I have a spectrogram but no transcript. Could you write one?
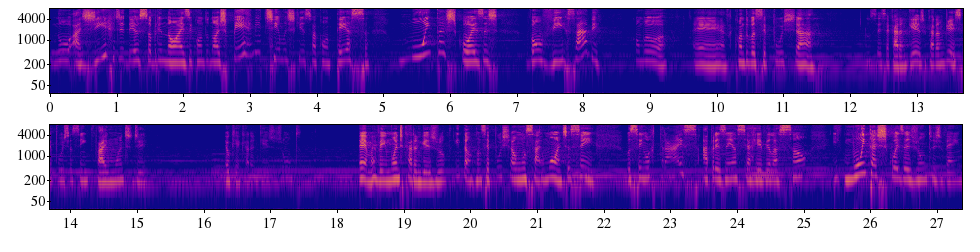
no agir de Deus sobre nós e quando nós permitimos que isso aconteça, muitas coisas vão vir, sabe? Como é, quando você puxa, não sei se é caranguejo, caranguejo, você puxa assim, vai um monte de. É o que? Caranguejo junto? É, mas vem um monte de caranguejo junto. Então, quando você puxa um, sai um monte assim. O Senhor traz a presença e a revelação e muitas coisas juntos vêm,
